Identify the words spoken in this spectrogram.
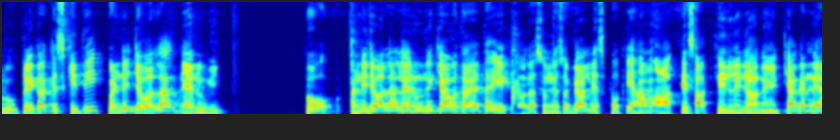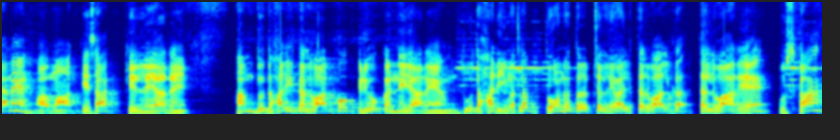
रूपरेखा किसकी थी? पंडित जवाहरलाल नेहरू की। तो पंडित जवाहरलाल नेहरू ने क्या बताया था? एक अगस्त उन्नीस सौ बयालीस को कि हम आग के साथ खेलने जा रहे हैं। क्या करने जा रहे हैं? हम आग के साथ खेलने जा रहे हैं। हम दुधारी तलवार को प्रयोग करने जा रहे हैं। हम दुधारी मतलब दोनों तरफ़ चलने वाली तलवार का, तलवार है, उसका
